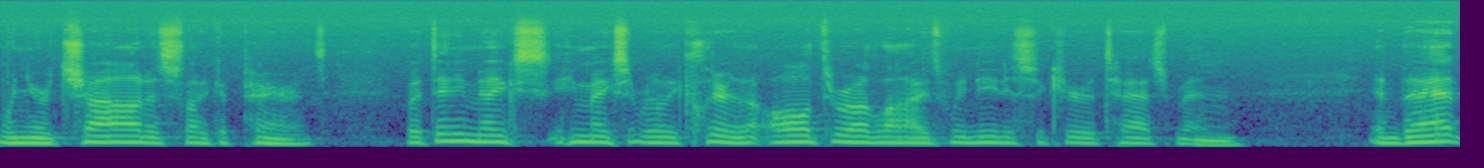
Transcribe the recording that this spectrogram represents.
when you're a child, it's like a parent. But then he makes, he makes it really clear that all through our lives, we need a secure attachment. Mm. And that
